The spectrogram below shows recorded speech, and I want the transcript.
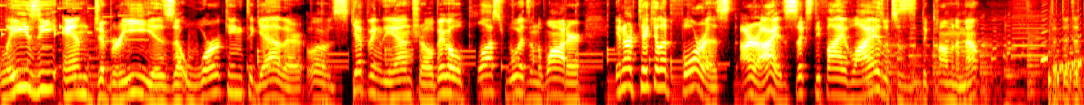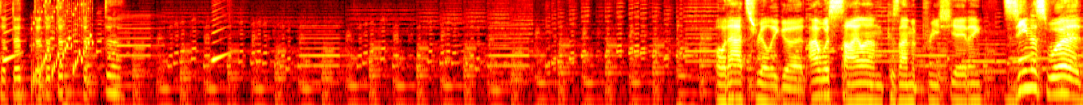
Lazy and gbreeze is working together, uh, skipping the intro, big old plus woods in the water, inarticulate forest, alright, 65 lives, which is the common amount. Oh, that's really good. I was silent because I'm appreciating. Zenus Wood,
